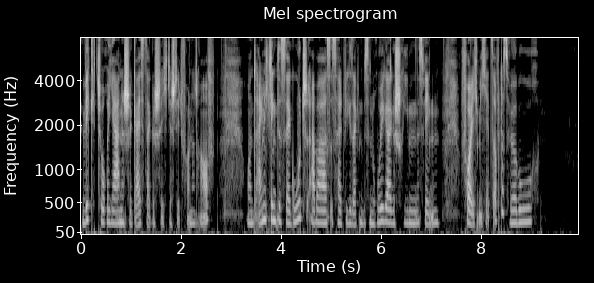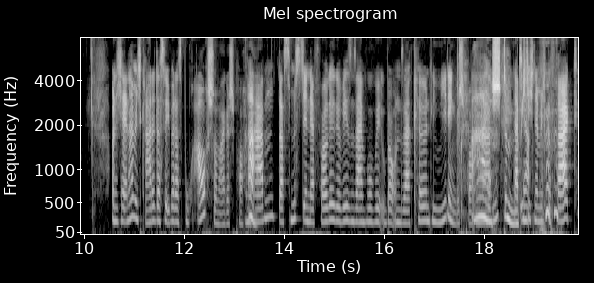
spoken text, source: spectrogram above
viktorianische Geistergeschichte, steht vorne drauf. Und eigentlich klingt es sehr gut, aber es ist halt, wie gesagt, ein bisschen ruhiger geschrieben. Deswegen freue ich mich jetzt auf das Hörbuch. Und ich erinnere mich gerade, dass wir über das Buch auch schon mal gesprochen ah. haben. Das müsste in der Folge gewesen sein, wo wir über unser Currently Reading gesprochen ah, haben. Ja, stimmt. Da habe ich ja. dich nämlich gefragt,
